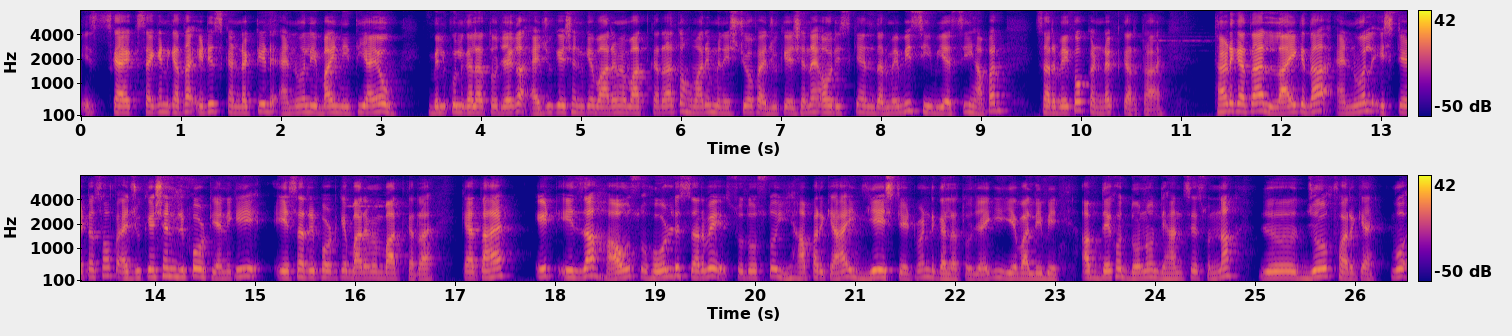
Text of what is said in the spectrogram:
इसका सेकंड क्या था? It is conducted annually by NITI Aayog. बिल्कुल गलत हो जाएगा। एजुकेशन के बारे में बात कर रहा है तो हमारी मिनिस्ट्री ऑफ़ एजुकेशन है और इसके अंदर में भी सी बी एस ई यहाँ पर सर्वे को कंडक्ट करता है। थर्ड कहता है like the annual status of education report यानी कि एसर रिपोर्ट के बारे में बात कर रहा है। कहता है it is a household survey so दोस्तों यहाँ पर क्या है? ये स्टेटमेंट गलत हो जाएगी ये वाली भी। अब देखो दोनों ध्यान से सुनना जो, जो फ़र्क है वो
